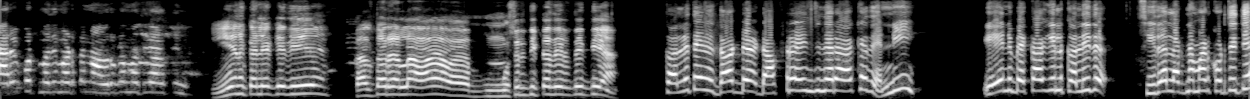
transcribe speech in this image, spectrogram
ಯಾರಿಗ್ ಕೊಟ್ಟು ಮದ್ವೆ ಮಾಡ್ತಾನ ಅವ್ರಿಗ ಮದ್ವೆ ಆಗ್ತೀನಿ. ಏನ್ ಕಲಿಯಕದಿ ಕಲ್ತವ್ರೆಲ್ಲ ಮುಸುರಿ ತಿಕ್ಕದ ಇರ್ತೈತಿ. ಕಲಿತೇನೆ ದೊಡ್ಡ ಡಾಕ್ಟರ್ ಇಂಜಿನಿಯರ್ ಹಾಕದೆ ನೀ ಏನ್ ಬೇಕಾಗಿಲ್ಲ ಕಲಿದ. ಸೀದಾ ಲಗ್ನ ಮಾಡ್ಕೊಡ್ತೈತಿ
